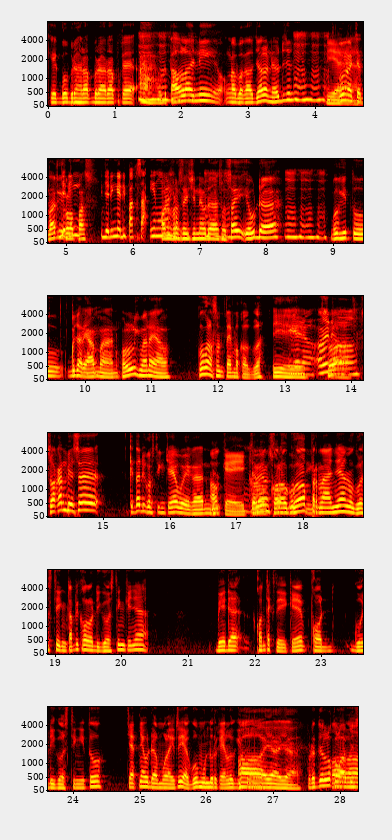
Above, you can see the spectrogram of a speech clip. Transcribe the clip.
Kayak gue berharap berharap kayak ah udah tau lah ini nggak bakal jalan ya udah. Iya. Gue ngechat lagi jadi kalau pas jadi nggak dipaksain lah. conversationnya udah selesai ya udah. Gue gitu. Gue cari aman. Kalau lu gimana ya? Kok langsung tembak ke gua? Iya dong. Oh, Soal- dong. Soalnya kan biasa kita di ghosting cewek kan. Oke, Cewek kalau ghosting. pernahnya nge-ghosting, tapi kalau di ghosting kayaknya beda konteks deh. Kayak kalau gua di ghosting itu chatnya udah mulai itu ya gua mundur kayak lu gitu. Oh iya iya. Berarti lu kalau habis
